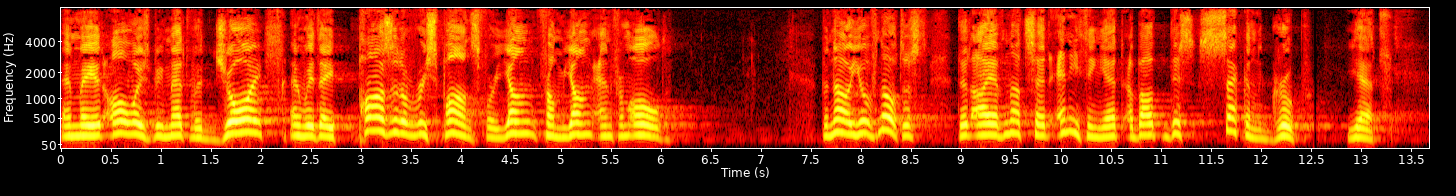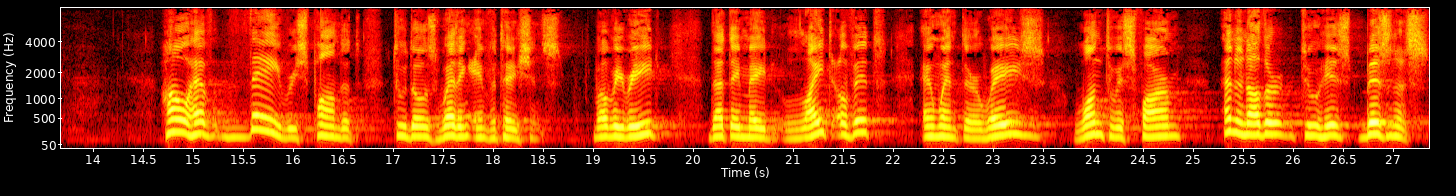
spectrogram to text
and may it always be met with joy and with a positive response for young, from young and from old. But now you've noticed that I have not said anything yet about this second group yet. How have they responded to those wedding invitations? Well, we read that they made light of it and went their ways, one to his farm and another to his business.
